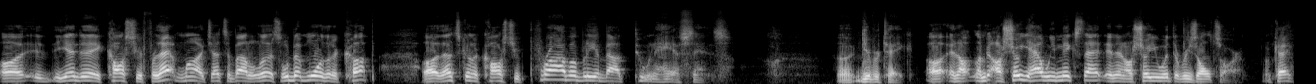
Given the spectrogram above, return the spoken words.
uh, at the end of the day, it costs you for that much. That's about a little, it's a little bit more than a cup. Uh, that's going to cost you probably about two and a half cents, uh, give or take. Uh, and I'll, me, I'll, show you how we mix that, and then I'll show you what the results are. Okay.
